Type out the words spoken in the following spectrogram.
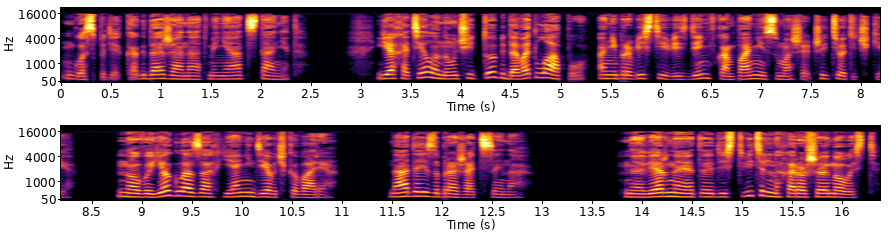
Господи, когда же она от меня отстанет? Я хотела научить Тоби давать лапу, а не провести весь день в компании сумасшедшей тетечки. Но в ее глазах я не девочка Варя. Надо изображать сына. Наверное, это действительно хорошая новость.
